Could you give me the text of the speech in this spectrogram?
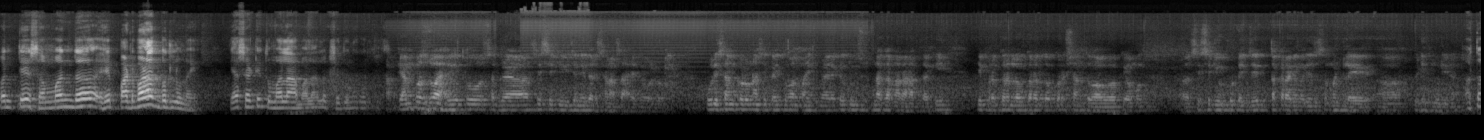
पण ते संबंध हे पाठबळात बदलू नये. यासाठी तुम्हाला आम्हाला लक्ष देणं गरजेचं कॅम्पस जो आहे तो सगळ्या सी सी टी व्हीच्या निदर्शनाचा आहे जवळजवळ. पोलिसांकडून अशी काही तुम्हाला माहिती मिळाली काही तुम्ही सूचना करणार आहात का की हे प्रकरण लवकरात लवकर शांत व्हावं किंवा मग C C T V footage जे तक्रारीमध्ये जसं म्हटलं आहे पीडित मुलीनं. आता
